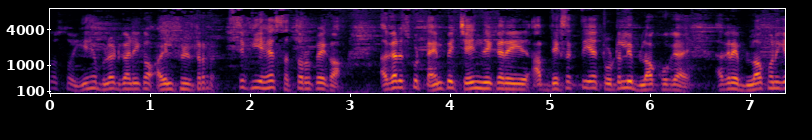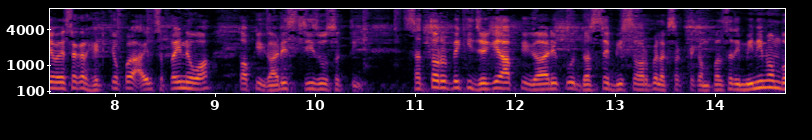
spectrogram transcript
दोस्तों, ये है बुलेट गाड़ी का ऑयल फ़िल्टर सिर्फ़ ये है सत्तर रुपए का। अगर इसको टाइम पे चेंज नहीं करे, आप देख सकते हैं टोटली ब्लॉक हो गया है। अगर ये ब्लॉक होने की वजह से अगर हेड के ऊपर ऑयल सप्लाई नहीं हुआ तो आपकी गाड़ी सीज हो सकती। है सत्तर रुपए की जगह आपकी गाड़ी को दस से बीस हज़ार रुपये लग सकते हैं कंपलसरी मिनिमम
